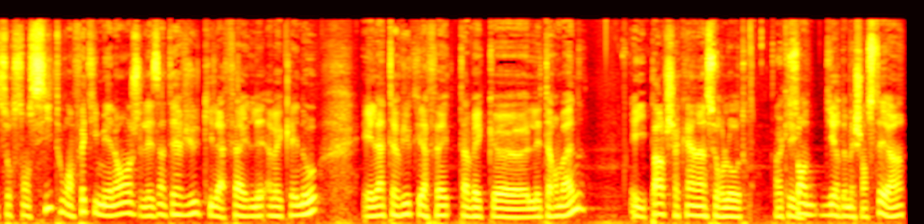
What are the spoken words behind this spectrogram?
sur son site où en fait il mélange les interviews qu'il a fait avec Leno et l'interview qu'il a faite avec euh, Letterman. Et ils parlent chacun l'un sur l'autre, sans dire de méchanceté. Hein.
